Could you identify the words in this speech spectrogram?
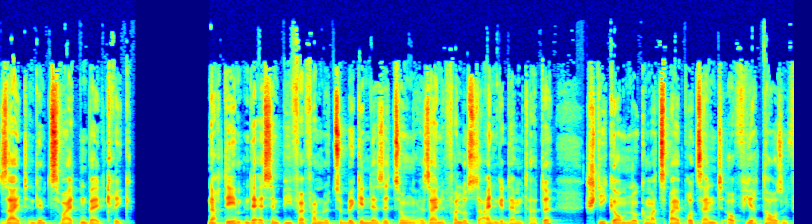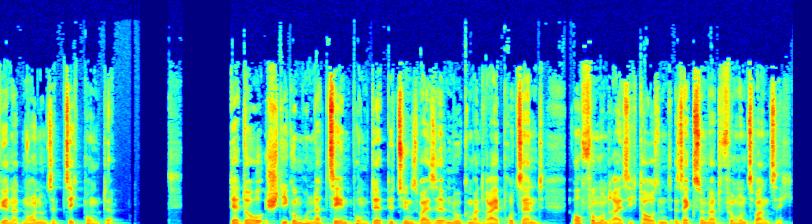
seit dem Zweiten Weltkrieg. Nachdem der S&P 500 zu Beginn der Sitzung seine Verluste eingedämmt hatte, stieg er um 0,2% auf 4.479 Punkte. Der Dow stieg um 110 Punkte bzw. 0,3% auf 35.625.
